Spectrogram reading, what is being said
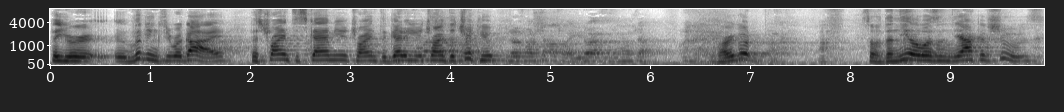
that you're uh, living through a guy that's trying to scam you, trying to get at you, trying to trick you? Very good. So if Daniel was in Yaakov's shoes,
